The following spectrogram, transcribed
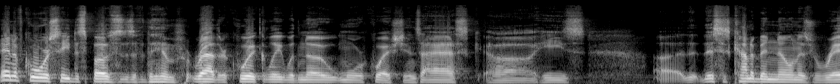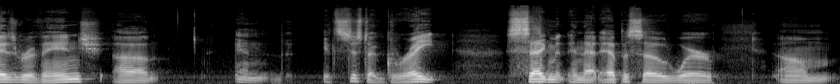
and of course, he disposes of them rather quickly with no more questions asked. Uh, he's uh, this has kind of been known as Red's Revenge, uh, and it's just a great segment in that episode where um,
